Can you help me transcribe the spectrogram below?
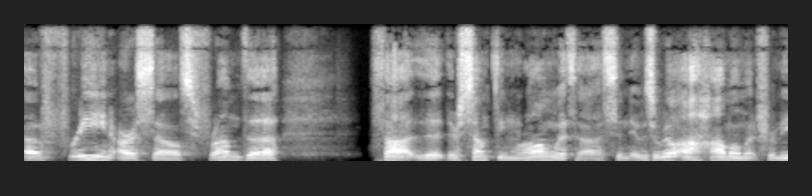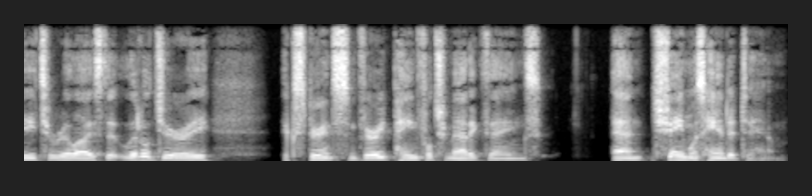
of freeing ourselves from the thought that there's something wrong with us. And it was a real aha moment for me to realize that little Jerry experienced some very painful, traumatic things, and shame was handed to him.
